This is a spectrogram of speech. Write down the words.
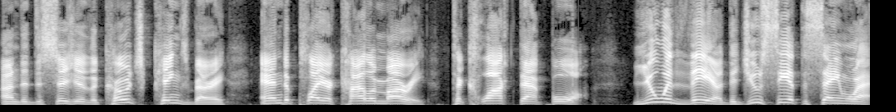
on the decision of the coach Kingsbury and the player Kyler Murray to clock that ball. You were there. Did you see it the same way?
